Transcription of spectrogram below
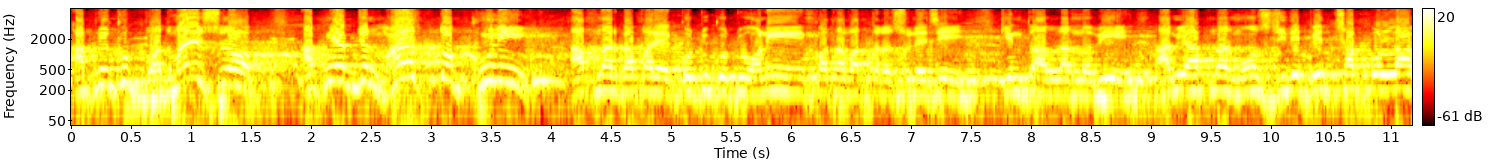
আপনি খুব বদমাইশ লোক, আপনি একজন মারাত্মক খুনি। আপনার ব্যাপারে কটু কটু অনেক কথাবার্তা শুনেছি, কিন্তু আল্লাহর নবী, আমি আপনার মসজিদে পেচ্ছাপ করলাম,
